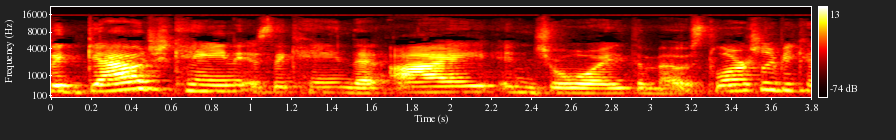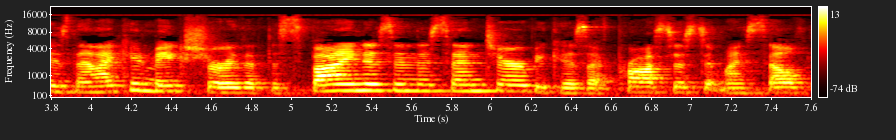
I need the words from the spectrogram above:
The gouge cane is the cane that I enjoy the most, largely because then I can make sure that the spine is in the center because I've processed it myself.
